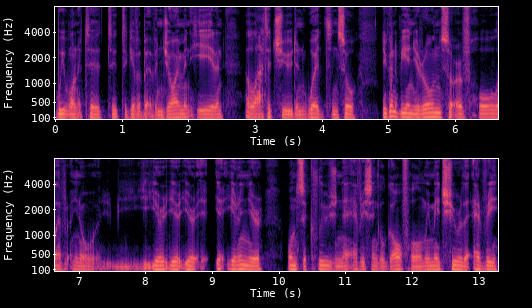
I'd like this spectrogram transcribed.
We wanted to to to give a bit of enjoyment here and a latitude and width, and so you're going to be in your own sort of hole. You know, you're you're you're you're in your own seclusion at every single golf hole, and we made sure that every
